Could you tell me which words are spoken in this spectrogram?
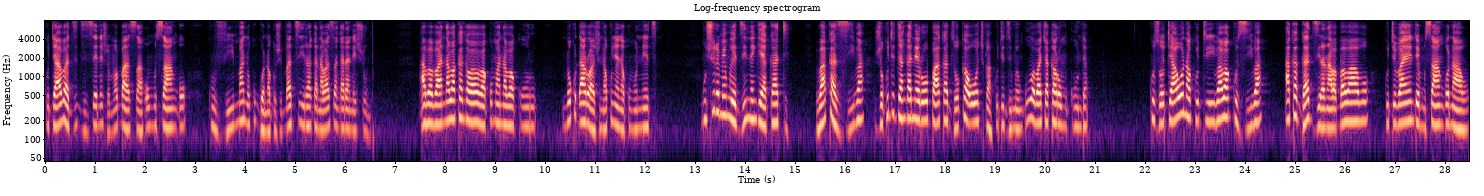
kuti avadzidzise nezvemabasa omusango kuvhima nokugona kuzvibatsira kana vasangana neshumba. Ava vana vakanga vava vakomana vakuru nokudaro hazvina kunyanya kumunetsa. Mushure memwedzi inenge yakati vakaziva zvokuti tanga neropa akadzoka otya kuti dzimwe nguva vachakaromukunda kuzoti aona kuti vava kuziva akagadzira nababa vavo kuti vaende musango navo.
